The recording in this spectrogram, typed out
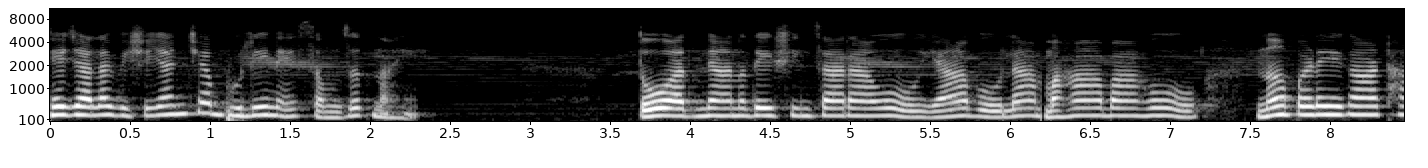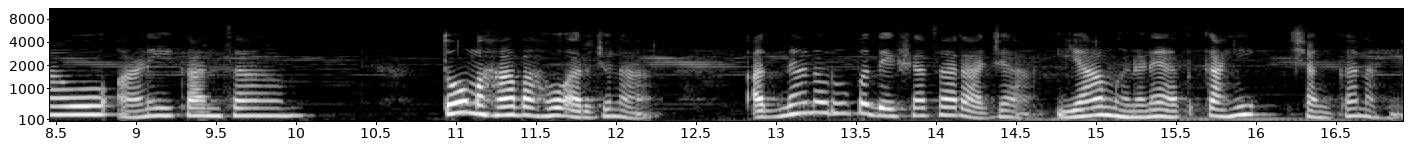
हे ज्याला विषयांच्या भुलीने समजत नाही. तो अज्ञान देशींचा रावो या बोला महाबाहो न पडे गाठाओ आणि कांचा तो महाबाहो अर्जुना अज्ञानरूप देशाचा राजा या म्हणण्यात काही शंका नाही.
